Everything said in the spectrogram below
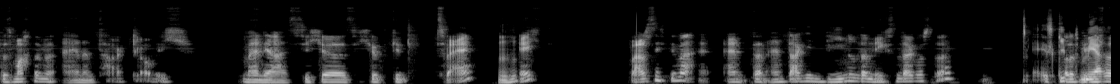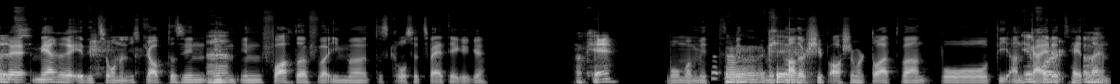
das macht dann nur einen Tag, glaube ich. Ich meine, ja, sicher, sicher zwei? Mhm. Echt? War das nicht immer ein, dann ein Tag in Wien und am nächsten Tag was da? Es gibt mehrere, mehrere Editionen. Ich glaube, dass in, Ah. in, in Vordorf war immer das große zweitägige, Okay. wo man mit, Ah, mit, okay. mit Mothership auch schon mal dort waren, wo die. Unguided Headline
